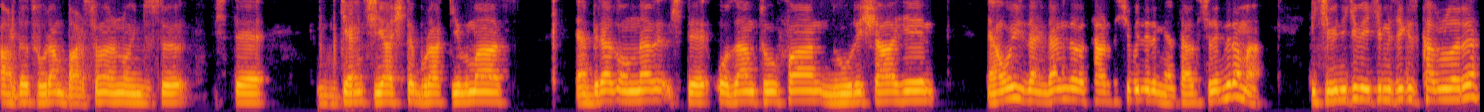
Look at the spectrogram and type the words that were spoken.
Arda Turan Barcelona'nın oyuncusu işte genç yaşta Burak Yılmaz yani biraz onlar işte Ozan Tufan, Nuri Şahin yani o yüzden ben de tartışabilirim yani tartışılabilir ama 2002 ve 2008 kadroları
